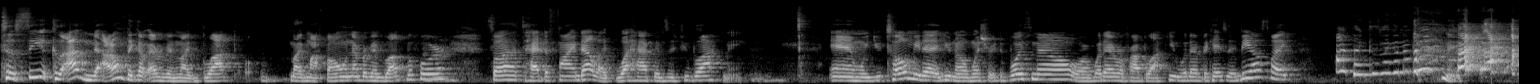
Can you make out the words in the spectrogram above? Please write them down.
to see because I've I don't think I've ever been like blocked like my phone number been blocked before. Mm-hmm. So I had to find out like what happens if you block me. Mm-hmm. And when you told me that, you know, went straight to voicemail or whatever, if I block you, whatever the case may be, I was like, I think this nigga blocked me.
